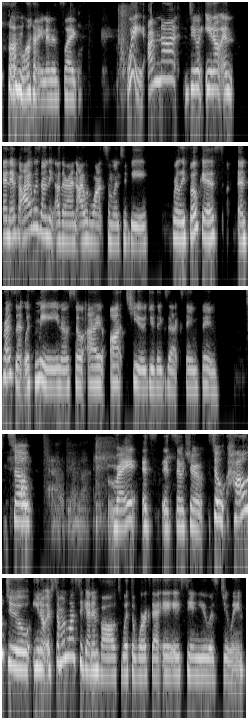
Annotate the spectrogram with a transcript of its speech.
online. And it's like, wait, I'm not doing, you know, and, and if I was on the other end, I would want someone to be really focused and present with me, you know, so I ought to do the exact same thing. So, right it's it's so true so how do you know if someone wants to get involved with the work that aacnu is doing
